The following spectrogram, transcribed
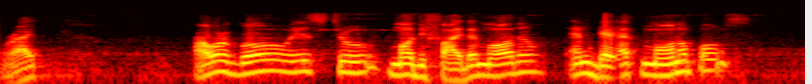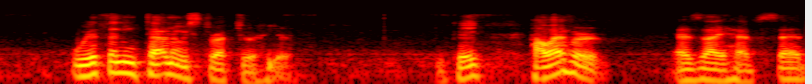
right? Our goal is to modify the model and get monopoles with an internal structure here. Okay. However, as I have said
